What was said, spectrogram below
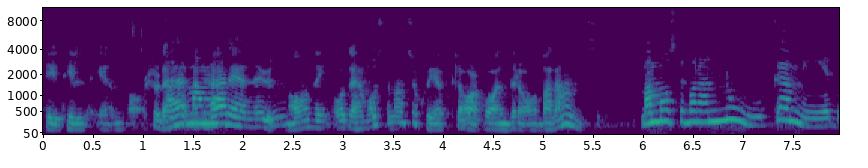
till, till en var. Så det här, Alltså, det här måste- är en utmaning och det här måste man som chef klara ha en bra balans i. Man måste vara noga med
